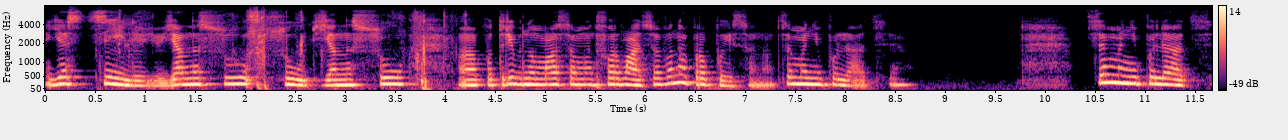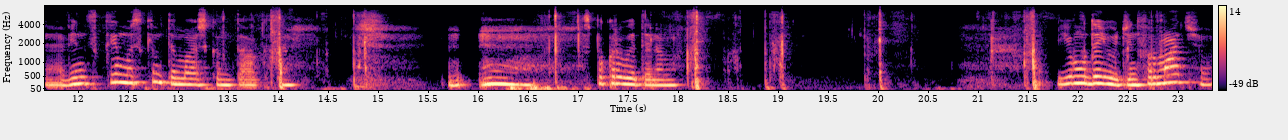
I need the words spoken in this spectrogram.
Я зцілюю, я несу суть, я несу е, потрібну масову інформацію. Вона прописана. Це маніпуляція. Це маніпуляція. Він з кимось, з ким ти маєш контакти? З покровителем. Йому дають інформацію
